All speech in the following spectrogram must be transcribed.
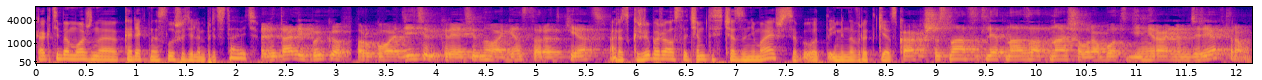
Как тебя можно корректно слушателям представить? Виталий Быков, руководитель креативного агентства Red Cats. А расскажи, пожалуйста, чем ты сейчас занимаешься вот именно в Red Cats? Как 16 лет назад начал работать генеральным директором,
